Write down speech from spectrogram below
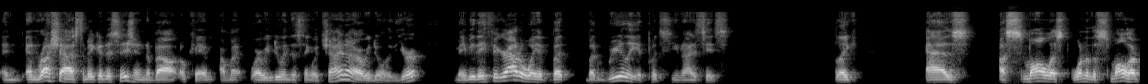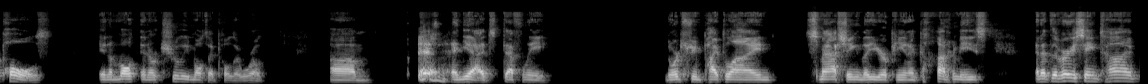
And and Russia has to make a decision about okay, I, are we doing this thing with China? Are we doing it with Europe? Maybe they figure out a way, but but really, it puts the United States like as a smallest one of the smaller poles in a multi, in a truly multipolar world. Um, and yeah, it's definitely Nord Stream pipeline smashing the European economies, and at the very same time,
